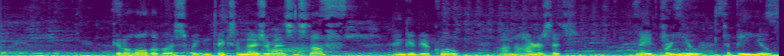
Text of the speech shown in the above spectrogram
get a hold of us. We can take some measurements and stuff and give you a quote on the harness that's made for you to be you.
